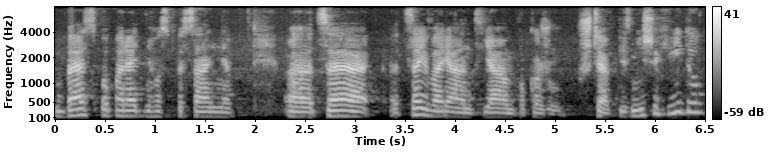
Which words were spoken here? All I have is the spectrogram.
без попереднього списання. Е, це, Цей варіант я вам покажу ще в пізніших відео.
